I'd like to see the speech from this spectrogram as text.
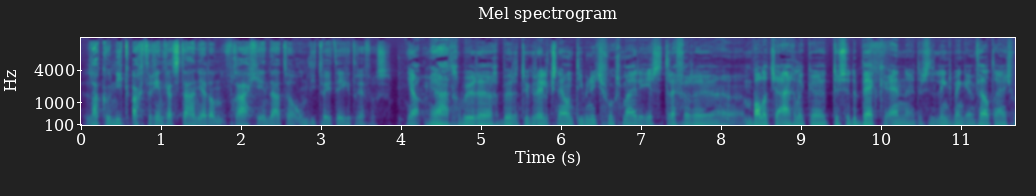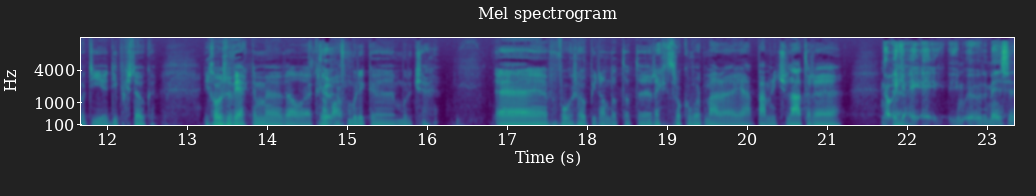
laconiek achterin gaat staan, ja, dan vraag je inderdaad wel om die twee tegentreffers. Ja, ja het gebeurde, gebeurde natuurlijk redelijk snel. In 10 minuutjes volgens mij. De eerste treffer, eh, een balletje eigenlijk eh, tussen de back en tussen de linksbank en Veldhuis wordt die diep gestoken. Die gozer werkt hem wel knap Keurig. af, moet ik, moet ik zeggen. Vervolgens hoop je dan dat dat rechtgetrokken wordt. Maar ja, een paar minuutjes later... eh, Nou, ik, Ja. ik, ik- je moet- de mensen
